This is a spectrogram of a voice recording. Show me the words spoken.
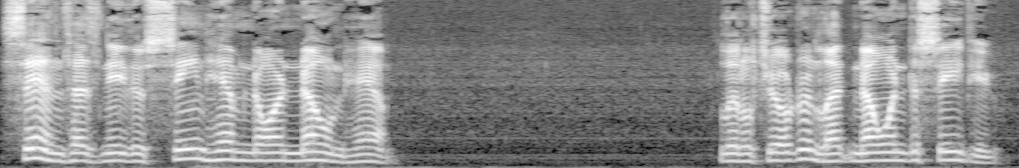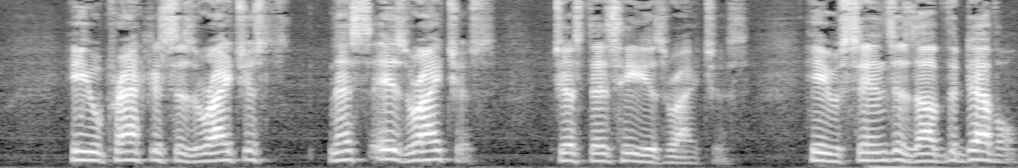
sins has neither seen him nor known him. Little children, let no one deceive you. He who practices righteousness is righteous, just as he is righteous. He who sins is of the devil,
